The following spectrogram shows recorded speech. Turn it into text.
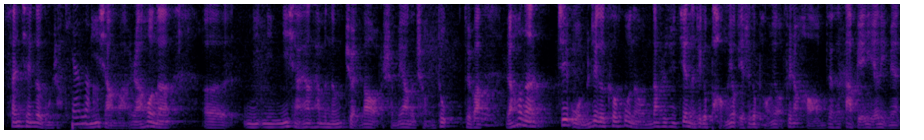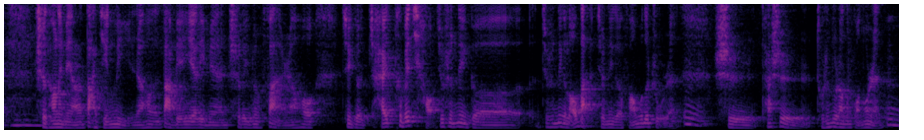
三千个工厂，天哪，你想吧，然后呢？呃，你你你想象他们能卷到什么样的程度，对吧？然后呢，这我们这个客户呢，我们当时去见的这个朋友也是个朋友，非常好，我们在他大别野里面，池塘里面，然后大井里，然后大别野里面吃了一顿饭，然后这个还特别巧，就是那个就是那个老板，就是那个房屋的主人，嗯，是他是土生土长的广东人，嗯，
